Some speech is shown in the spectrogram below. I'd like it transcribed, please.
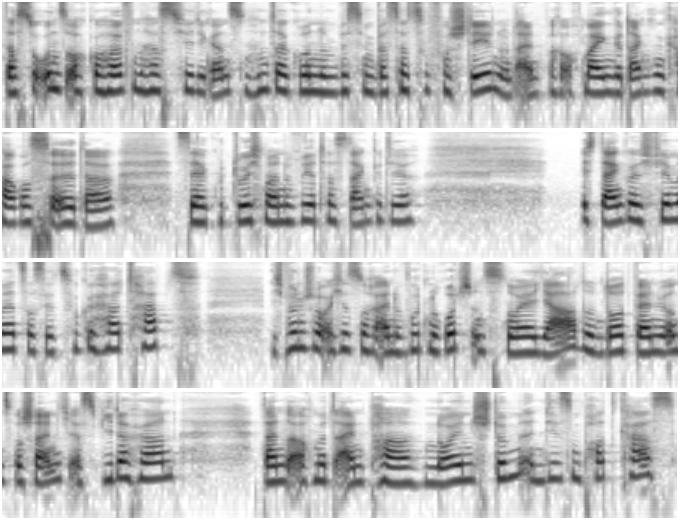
dass du uns auch geholfen hast, hier die ganzen Hintergründe ein bisschen besser zu verstehen und einfach auch meinen Gedankenkarussell da sehr gut durchmanövriert hast. Danke dir. Ich danke euch vielmals, dass ihr zugehört habt. Ich wünsche euch jetzt noch einen guten Rutsch ins neue Jahr, denn dort werden wir uns wahrscheinlich erst wieder hören. Dann auch mit ein paar neuen Stimmen in diesem Podcast.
